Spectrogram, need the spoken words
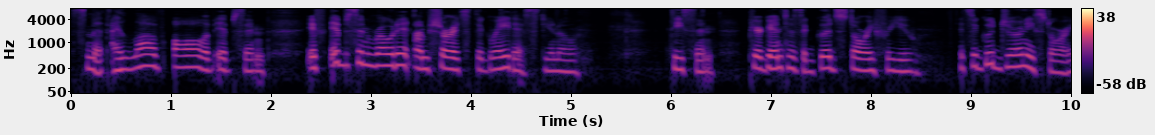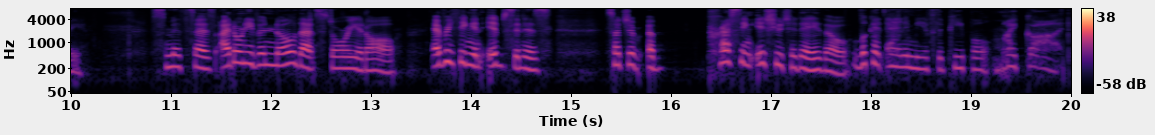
Smith, I love all of Ibsen. If Ibsen wrote it, I'm sure it's the greatest, you know. Thiessen, Peer Gynt is a good story for you. It's a good journey story. Smith says, I don't even know that story at all. Everything in Ibsen is such a, a pressing issue today, though. Look at Enemy of the People. My God.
